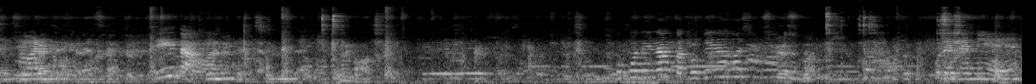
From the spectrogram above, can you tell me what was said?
リーダーはここでなんか扉が閉まるんだこれでね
